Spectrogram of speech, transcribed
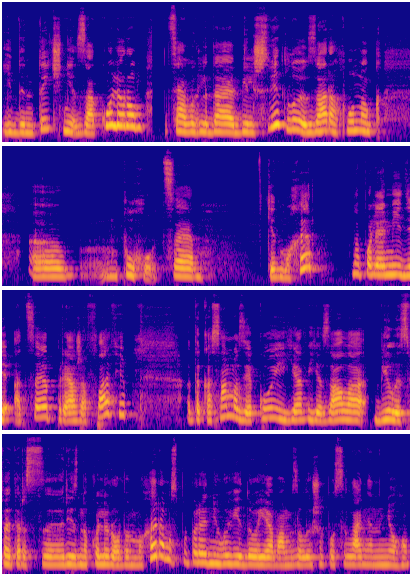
ідентичні за кольором. Ця виглядає більш світлою за рахунок е, пуху. Це кідмохер на поліаміді, а це пряжа Флафі. Така сама, з якої я в'язала білий светр з різнокольоровим мохером з попереднього відео. Я вам залишу посилання на нього.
